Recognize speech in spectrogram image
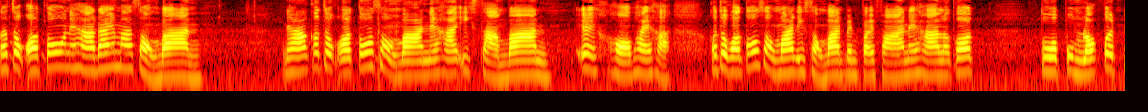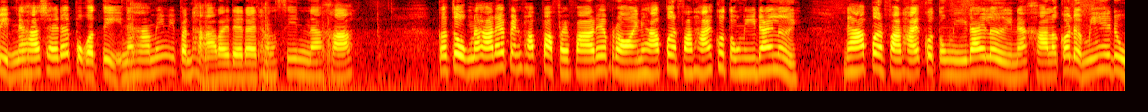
กระจกออโต้นะคะได้มา 2 บานนะคะกระจกออโต้2บานนะคะอีก 3 บาน เอ้ยขออภัยค่ะ กระจกออโต้2บานอีก 2 บานเป็นไฟฟ้านะคะแล้วก็ ตัวปุ่มล็อกเปิดปิดนะคะ ใช้ได้ปกตินะคะ ไม่มีปัญหาอะไรใด ๆ ทั้งสิ้นนะคะ กระจกนะคะได้เป็นพับปรับไฟฟ้าเรียบร้อยนะคะ เปิดฝาท้ายกดตรงนี้ได้เลยนะคะ เปิดฝาท้ายกดตรงนี้ได้เลยนะคะ แล้วก็เดี๋ยวมีให้ดู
